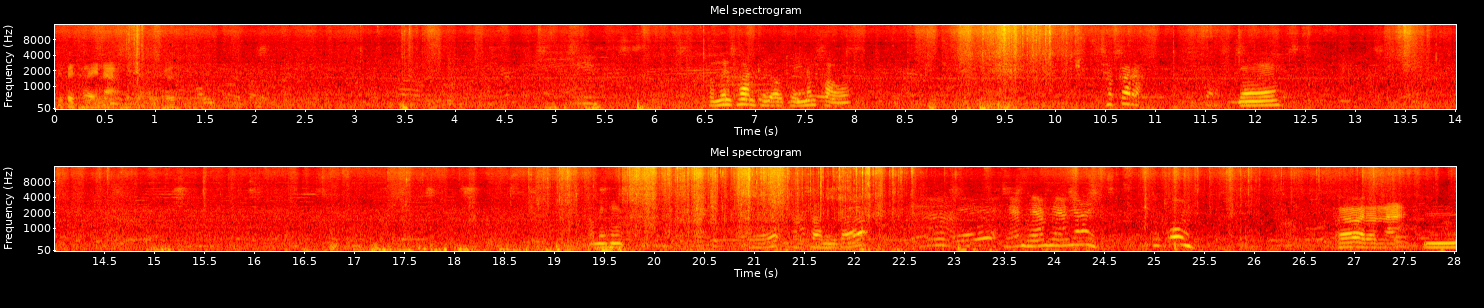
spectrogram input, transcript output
จะไปไทยนานไม่ได้เยอเอาเงินท่อนถือเอาถุงน้ำเขาชักกระ เด้เอาไหมฮะเด้สั่นเด้แหมแหมแหมยายกุ้งเออนั่นละอืม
